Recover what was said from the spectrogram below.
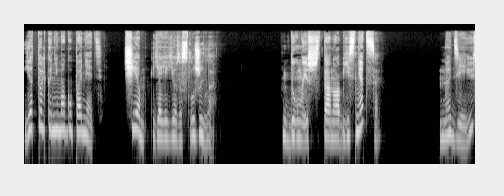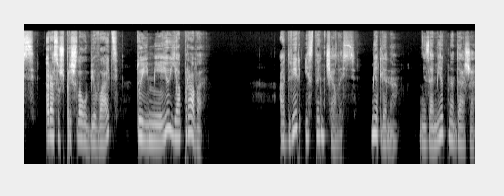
Я только не могу понять, чем я ее заслужила. Думаешь, стану объясняться? Надеюсь, раз уж пришла убивать, то имею я право. А дверь истончалась, медленно, незаметно даже.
